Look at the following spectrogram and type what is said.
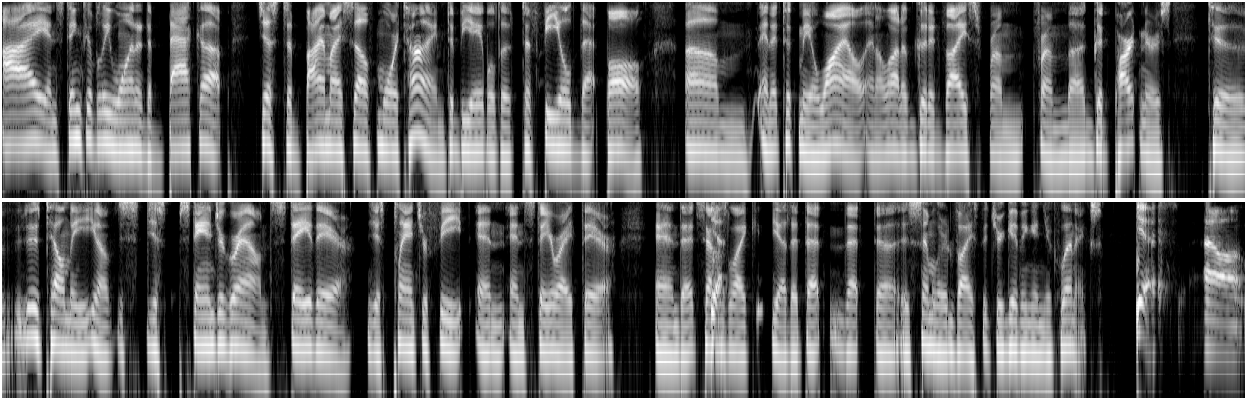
I instinctively wanted to back up just to buy myself more time to be able to to field that ball. Um, and it took me a while and a lot of good advice from from uh, good partners to, to tell me, you know, just just stand your ground, stay there, just plant your feet and and stay right there. And it sounds like yeah that that that uh, is similar advice that you're giving in your clinics. Yes, uh,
